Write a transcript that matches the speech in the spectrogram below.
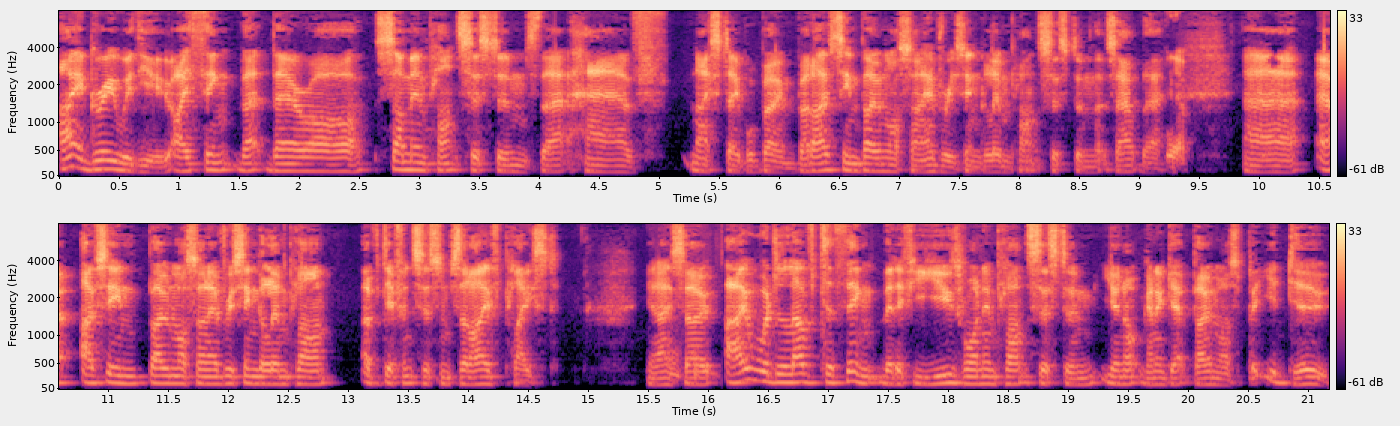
I agree with you. I think that there are some implant systems that have nice stable bone, but I've seen bone loss on every single implant system that's out there. Yeah. Uh, uh I've seen bone loss on every single implant of different systems that I've placed. You know, mm-hmm. so I would love to think that if you use one implant system, you're not going to get bone loss, but you do.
